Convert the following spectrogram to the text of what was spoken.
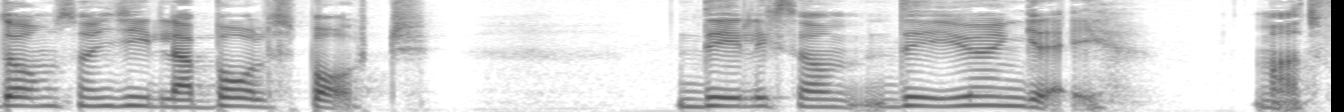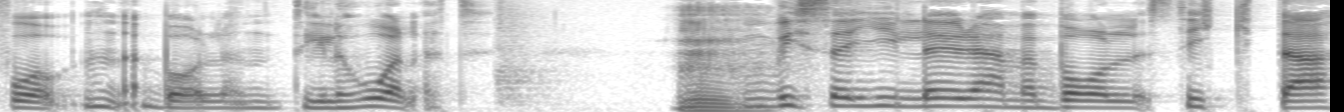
de som gillar bollsport, det är, liksom, det är ju en grej med att få den där bollen till hålet. Vissa gillar ju det här med boll, sikta,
